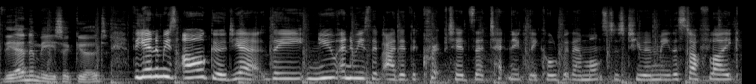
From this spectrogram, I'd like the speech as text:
The enemies are good. The enemies are good, yeah. The new enemies they've added, the cryptids, they're technically called, but they're monsters to you and me. The stuff like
